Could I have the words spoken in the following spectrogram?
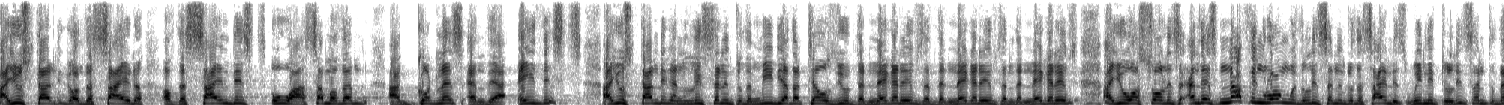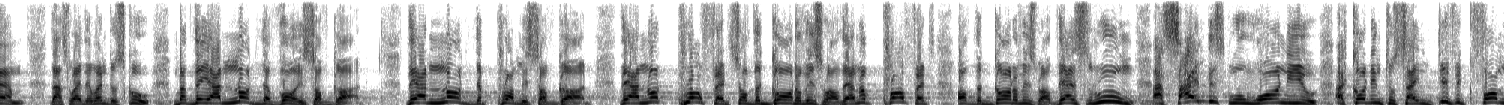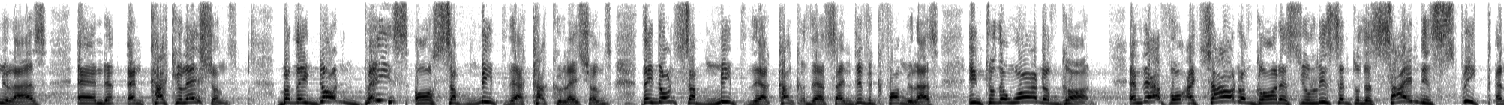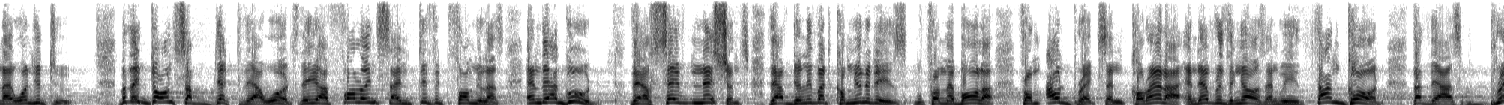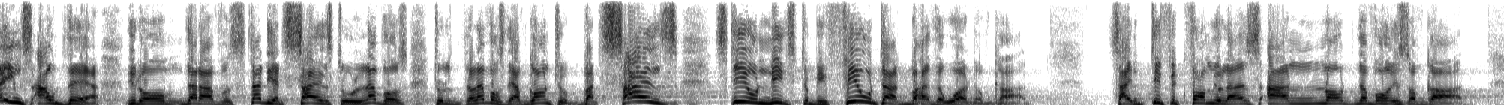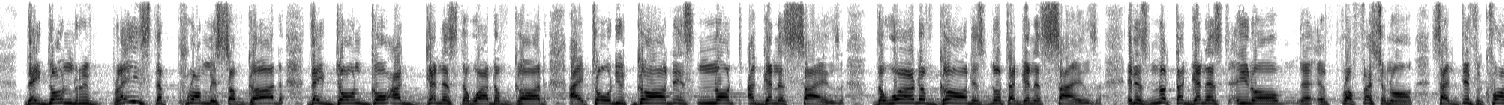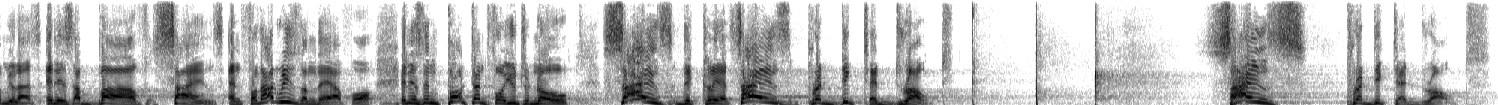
Are you standing on the side of the scientists who are, some of them are godless and they are atheists? Are you standing and listening to the media that tells you the negatives and the negatives and the negatives? Are you also listening? And there's nothing wrong with listening to the scientists. We need to listen to them. That's why they went to school. But they are not the voice of God. They are not the promise of God. They are not prophets of the God of Israel. They are not prophets of the God of Israel. There's room. A scientist will warn you according to scientific formulas and, and calculations. But they don't base or submit their calculations, they don't submit their, their scientific formulas into the Word of God. And therefore, a child of God, as you listen to the scientists speak, and I want you to, but they don't subject their words. They are following scientific formulas, and they are good. They have saved nations. They have delivered communities from Ebola, from outbreaks and cholera and everything else. And we thank God that there are brains out there, you know, that have studied science to levels, to the levels they have gone to. But science still needs to be filtered by the Word of God. Scientific formulas are not the voice of God. They don't replace the promise of God. They don't go against the word of God. I told you, God is not against science. The word of God is not against science. It is not against, you know, uh, uh, professional scientific formulas. It is above science. And for that reason, therefore, it is important for you to know science declared, science predicted drought. Science predicted drought.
